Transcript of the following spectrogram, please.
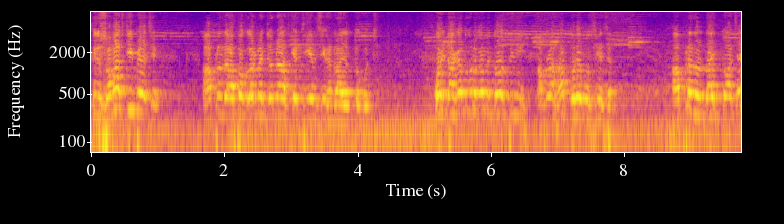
কিন্তু সমাজ কি পেয়েছে? আপনাদের অপকর্মের জন্য আজকে টিএমসি এখানে রাজত্ব করছে। ওই ডাকাতগুলোকে আমি দোষ দিই আপনারা হাত ধরে বসিয়েছেন। আপনাদের দায়িত্ব আছে,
